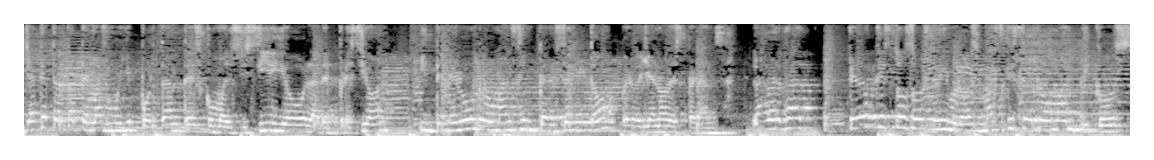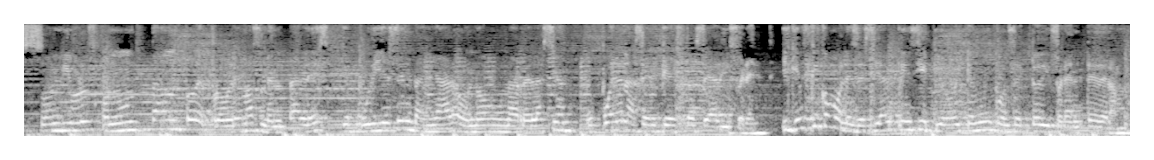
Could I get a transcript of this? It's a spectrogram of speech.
ya que trata temas muy importantes como el suicidio, la depresión y tener un romance imperfecto pero lleno de esperanza. La verdad, creo que estos dos libros, más que ser románticos, son libros con un tanto de problemas mentales que pudiesen dañar o no una relación o pueden hacer que esta sea diferente. Y que es que como les decía al principio, hoy tengo un concepto diferente del amor.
